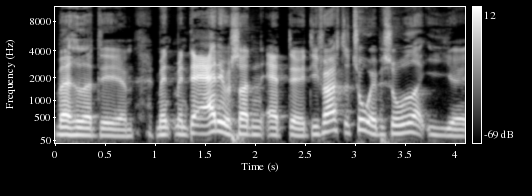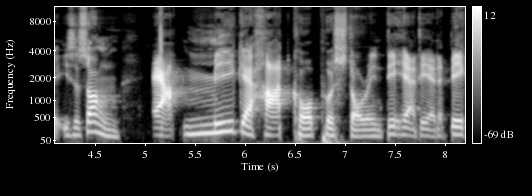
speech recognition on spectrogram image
hvad hedder det, øh, men, men der er det jo sådan, at øh, de første to episoder i, øh, i sæsonen, er mega hardcore på storyen, det her, det er det big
